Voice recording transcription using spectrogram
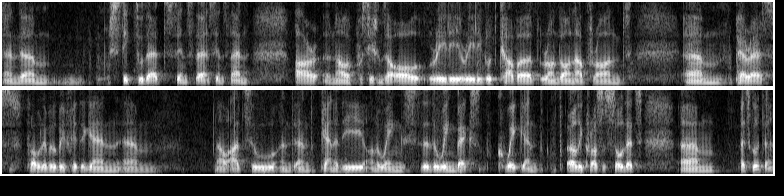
and um, stick to that since that since then. Our now positions are all really really good covered. Rondon up front. Um, Perez probably will be fit again. Um, now Atsu and, and Kennedy on the wings, the, the wing backs quick and early crosses. So that's um, that's good. Huh?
